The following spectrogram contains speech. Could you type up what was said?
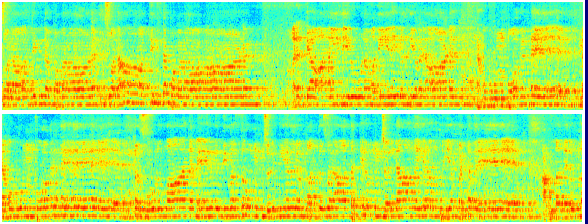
സ്വലാത്തിന്റെ പവറാണ് സ്വലാത്തിന്റെ പവറാണ് അവരൊക്കെ ആ രീതിയിലൂടെ മദീനയിലെത്തിയവരാണ്? നമുക്കും പോകണ്ടേ. നമുക്കും പോകണ്ടേ മേലിൽ ദിവസവും ചുരുങ്ങിയതൊരു പത്ത് സ്വലാത്തെങ്കിലും ചൊല്ലാൻ പ്രിയപ്പെട്ടവരെ. അമ്മ തരുന്ന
